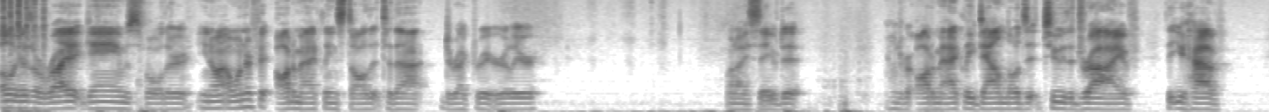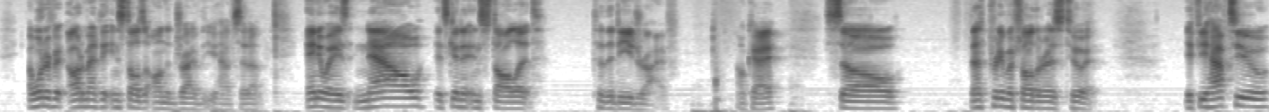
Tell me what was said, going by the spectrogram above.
Oh, there's a Riot Games folder. You know, I wonder if it automatically installed it to that directory earlier when I saved it. I wonder if it automatically downloads it to the drive that you have. I wonder if it automatically installs it on the drive that you have set up. Anyways, now it's going to install it to the D drive. Okay? So that's pretty much all there is to it. If you have to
